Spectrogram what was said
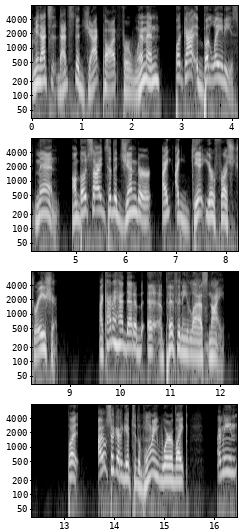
I mean, that's that's the jackpot for women. But guys, but ladies, men, on both sides of the gender, I, I get your frustration. I kind of had that epiphany last night. But I also got to get to the point where, like, I mean,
